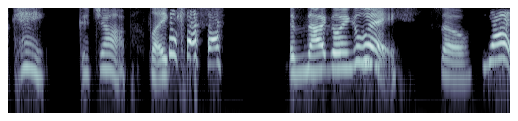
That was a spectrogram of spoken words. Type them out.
Okay good job. Like it's not going away so yeah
